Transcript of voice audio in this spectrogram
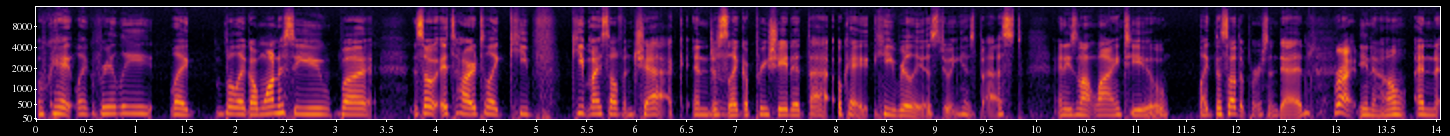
Okay, like really? Like but like I wanna see you but so it's hard to like keep keep myself in check and just Mm. like appreciate it that okay he really is doing his best and he's not lying to you like this other person did Right. you know and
